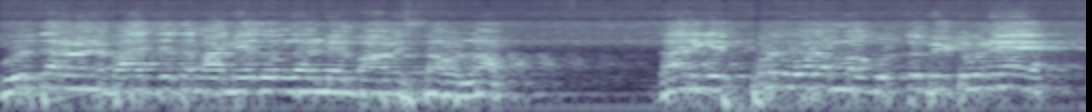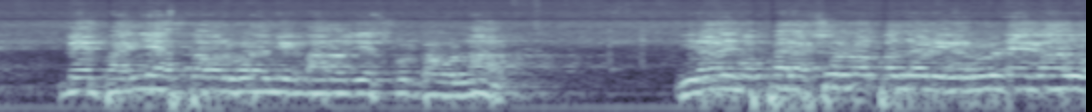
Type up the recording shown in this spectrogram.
గురుతరమైన బాధ్యత మా మీద ఉందని మేము భావిస్తా ఉన్నాం. దానికి ఎప్పుడు కూడా మా గుర్తు పెట్టుకునే మేము పనిచేస్తామని కూడా మీకు మనం చేసుకుంటూ ఉన్నాం. ఈనాడు ముప్పై లక్షల రూపాయలు ఇక రోడ్డే కాదు.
